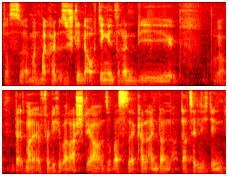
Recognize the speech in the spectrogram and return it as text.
das, äh, manchmal können, stehen da auch Dinge drin, die, ja, da ist man völlig überrascht, ja, und sowas äh, kann einem dann tatsächlich den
